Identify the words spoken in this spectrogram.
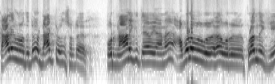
காலை உணவு திட்டம் ஒரு டாக்டர் வந்து சொல்கிறாரு ஒரு நாளைக்கு தேவையான அவ்வளவு அதாவது ஒரு குழந்தைக்கு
